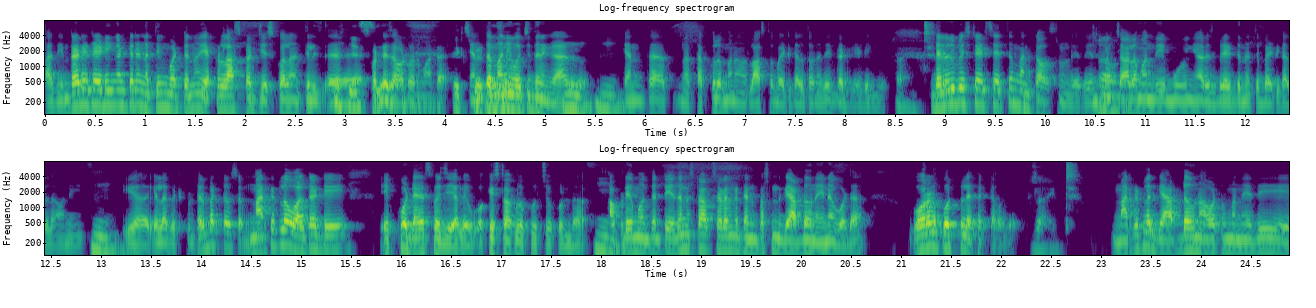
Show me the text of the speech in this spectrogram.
అది ఇంటర్డే ట్రేడింగ్ అంటేనే నథింగ్ బట్ ఎక్కడ లాస్ కట్ చేసుకోవాలని తెలిసి. ఎక్స్పర్టైజ్ అవడం అనమాట ఎంత మనీ వచ్చిందని కాదు. ఎంత తక్కువలో మనం లాస్తో బయటకు వెళ్తాం అనేది ఇంటర్ డెలివరీ బేస్ స్టేట్స్ అయితే మనకు అవసరం లేదు. ఎందుకంటే. చాలా మంది మూవింగ్ బ్రేక్ డౌన్ అయితే బయటకు వెళ్దామని ఇ- ఇలా పెట్టుకుంటారు. బట్ మార్కెట్లో వాలటిలిటీ ఎక్కువ డైవర్సిఫై చేయాలి. ఒకే స్టాక్లో కూర్చోకుండా. అప్పుడు ఏమవుతుందంటే ఏదైనా స్టాక్ సడన్గా టెన్ పర్సెంట్ గ్యాప్ డౌన్ అయినా కూడా ఓవరాల్ పోర్ట్ఫోలియో ఎఫెక్ట్ అవ్వదు. రైట్ మార్కెట్లో గ్యాప్ డౌన్ అవ్వటం అనేది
